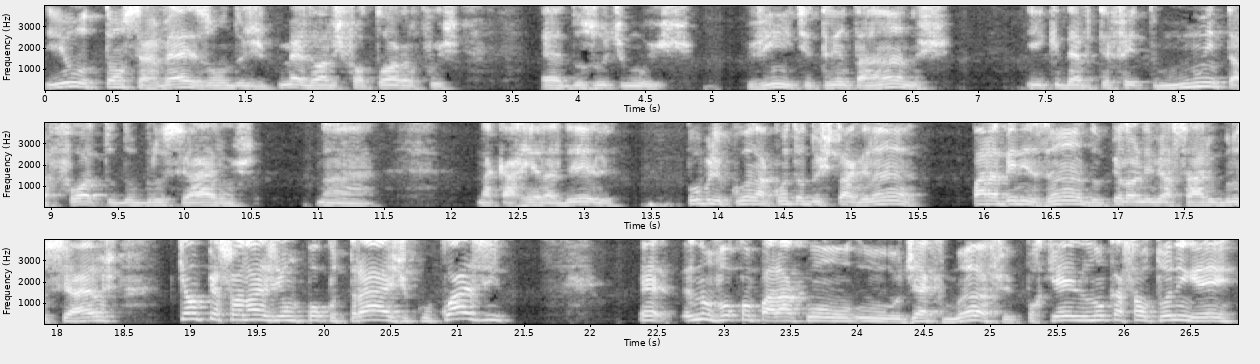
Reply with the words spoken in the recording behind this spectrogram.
e o Tom Cervez, um dos melhores fotógrafos é, dos últimos 20, 30 anos, e que deve ter feito muita foto do Bruce Irons na, na carreira dele, publicou na conta do Instagram parabenizando pelo aniversário Bruce Irons, que é um personagem um pouco trágico, quase. É, eu não vou comparar com o Jack Murphy, porque ele nunca assaltou ninguém,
